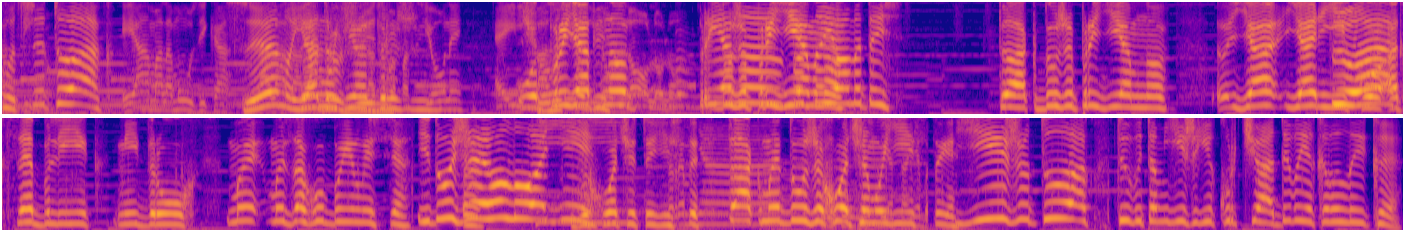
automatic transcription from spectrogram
Оце так. Це моя Це моя дружина. О, приємно. Приємно Дуже приємно. познайомитись. Так, дуже приємно. Е, Я, я Ріко, Так. а це Блік, мій друг. Ми, ми загубилися. І дуже Так. Ви голодні. хочете їсти? Так, ми дуже хочемо їсти. Їжу, так. Диви, там їжа є курча, диви, яка велика.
